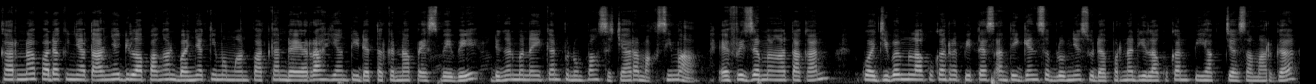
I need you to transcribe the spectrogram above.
Karena pada kenyataannya di lapangan banyak yang memanfaatkan daerah yang tidak terkena PSBB dengan menaikkan penumpang secara maksimal. Efriza mengatakan, kewajiban melakukan rapid test antigen sebelumnya sudah pernah dilakukan pihak jasa marga,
